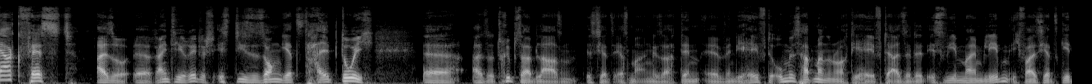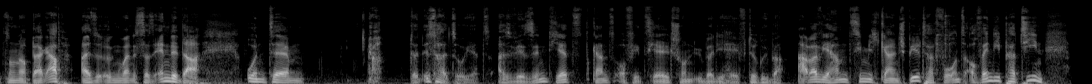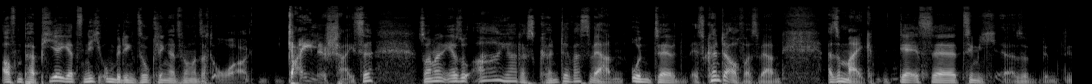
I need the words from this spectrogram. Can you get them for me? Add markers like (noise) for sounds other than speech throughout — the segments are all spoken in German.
Bergfest. Also äh, rein theoretisch ist die Saison jetzt halb durch. Äh, also Trübsalblasen ist jetzt erstmal angesagt, denn äh, wenn die Hälfte um ist, hat man nur noch die Hälfte. Also das ist wie in meinem Leben. Ich weiß, jetzt geht's nur noch bergab. Also irgendwann ist das Ende da. Und ähm, das ist halt so jetzt. Also wir sind jetzt ganz offiziell schon über die Hälfte rüber. Aber wir haben einen ziemlich geilen Spieltag vor uns, auch wenn die Partien auf dem Papier jetzt nicht unbedingt so klingen, als wenn man sagt, oh, geile Scheiße, sondern eher so, ah ja, das könnte was werden. Und äh, es könnte auch was werden. Also Mike, der ist äh, ziemlich, also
